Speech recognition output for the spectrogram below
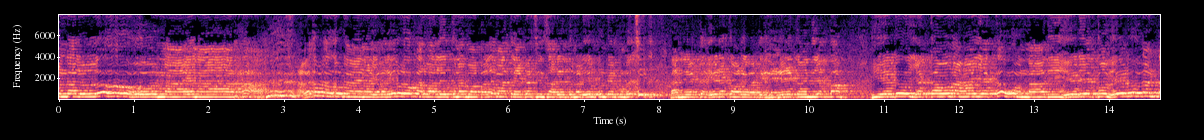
కొట్టించిన సాలకు దండాలుల్లో నాయన. అగదోడు అగదోడు ఆయన ఎవరేలో లోకాలు వాళ్ళు వెళ్తున్నారు? మా పల్లె మాత్రం ఎక్కడ సీసారు వెళ్తున్నాడు? ఏలుకుంటూ ఏలుకుంటూ వచ్చి నన్ను ఎక్క ఏడెక్కమడగబట్టి. నేను ఏడెక్కం చెప్తా? ఏడు ఎక్క ఉన్నది ఏడు ఎక్కం ఏడు గంట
